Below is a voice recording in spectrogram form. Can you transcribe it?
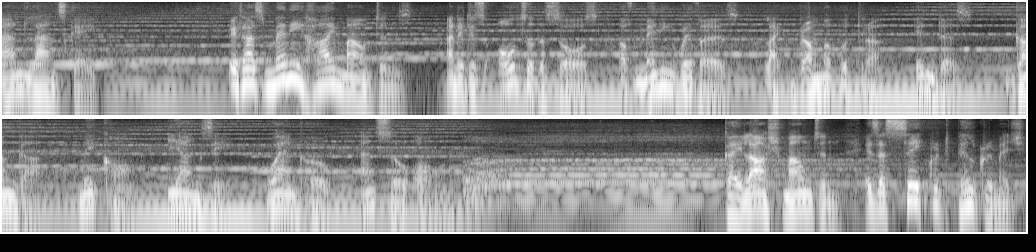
and landscape. It has many high mountains and it is also the source of many rivers like Brahmaputra, Indus, Ganga, Mekong, Yangtze, Wangho and so on. Kailash mountain is a sacred pilgrimage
